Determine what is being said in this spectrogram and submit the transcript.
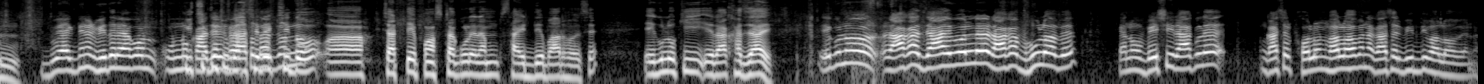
হুম। দু একদিনের ভিতরে এখন অন্য কাজের গাছে দেখছি তো চারটে পাঁচটা করে এরম সাইড দিয়ে বার হয়েছে। এগুলো কি রাখা যায়? এগুলো রাখা যায় বললে রাখা ভুল হবে। কেন বেশি রাখলে গাছের ফলন ভালো হবে না গাছের বৃদ্ধি ভালো হবে না।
